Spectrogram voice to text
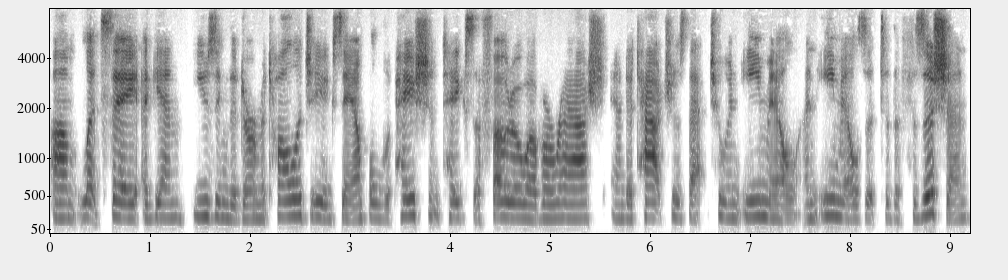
Um, let's say, again, using the dermatology example, the patient takes a photo of a rash and attaches that to an email and emails it to the physician.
